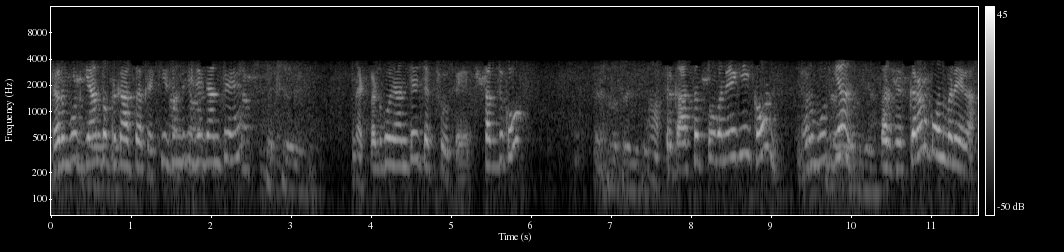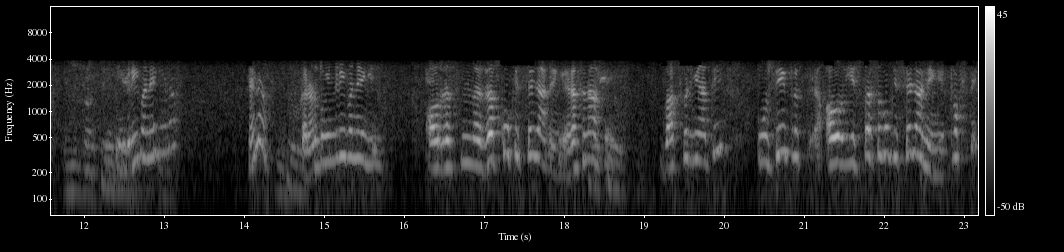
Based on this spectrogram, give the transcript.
धर्मभूत ज्ञान तो प्रकाशक है। किस इंद्री से जानते हैं? घटपट को जानते हैं, चक्षु से। शब्द को प्रकाशक तो बनेगी कौन? धर्मभूत ज्ञान पर करण कौन बनेगा? इंद्री बनेगी ना। है ना? करण तो इंद्री बनेगी। और रस रस को किससे जानेंगे? रसना से। बात समझ में आती? उसी और स्पर्श को किससे जानेंगे? त्वक से।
